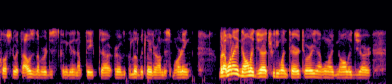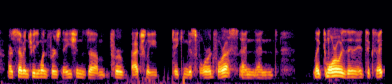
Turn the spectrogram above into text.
closer to 1,000. We're just going to get an update uh, early, a little bit later on this morning. But I want to acknowledge uh, Treaty One territory, and I want to acknowledge our our seven Treaty One First Nations um, for actually taking this forward for us. And and like tomorrow is it's it's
